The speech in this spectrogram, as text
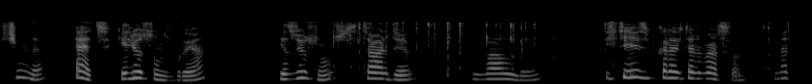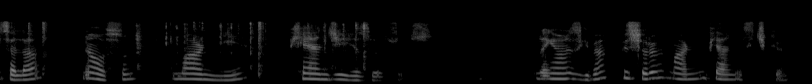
Şimdi evet geliyorsunuz buraya. Yazıyorsunuz Stardew Valley. İstediğiniz bir karakter varsa mesela ne olsun? Marnie PNG yazıyorsunuz. Burada gördüğünüz gibi bir sürü Marnie'nin PNG'si çıkıyor.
